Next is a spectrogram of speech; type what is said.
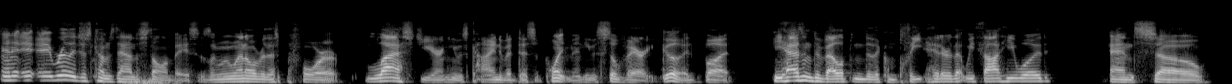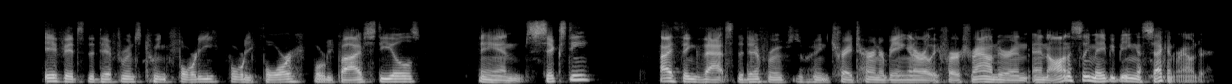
And it, it really just comes down to stolen bases. Like we went over this before last year, and he was kind of a disappointment. He was still very good, but he hasn't developed into the complete hitter that we thought he would. And so, if it's the difference between 40, 44, 45 steals and 60, I think that's the difference between Trea Turner being an early first rounder and, and honestly maybe being a second rounder.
